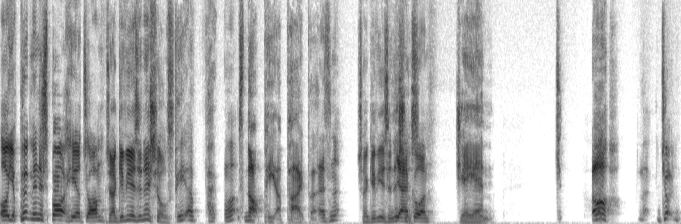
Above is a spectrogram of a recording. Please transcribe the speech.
Oh, you put me in a spot here, John. Shall I give you his initials? Peter, Pi- what? It's not Peter Piper. Isn't it? Shall I give you his initials? Yeah, go on. JM. Oh, jo-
